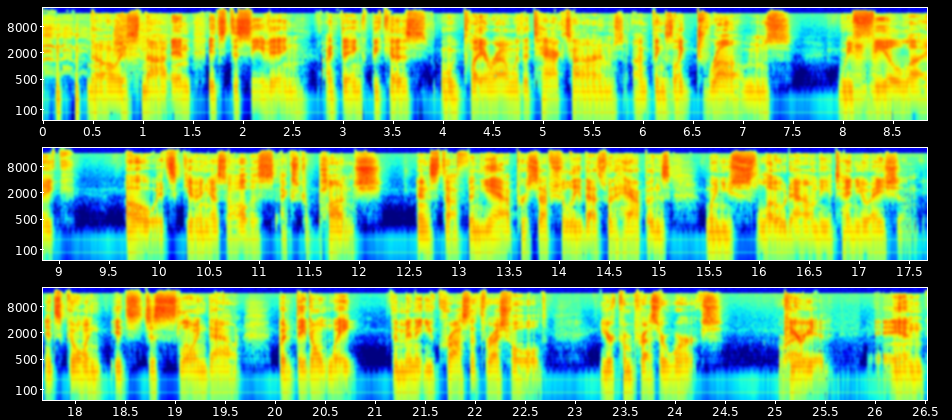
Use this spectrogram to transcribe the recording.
no, it's not. And it's deceiving, I think, because when we play around with attack times on things like drums, we mm-hmm. feel like oh, it's giving us all this extra punch and stuff. And yeah, perceptually, that's what happens when you slow down the attenuation. It's going, it's just slowing down, but they don't wait. The minute you cross a threshold, your compressor works, right. period. And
